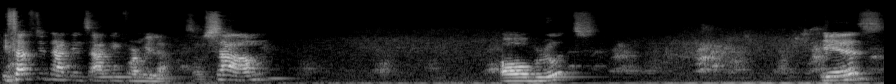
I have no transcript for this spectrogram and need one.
I-substitute natin sa ating formula. So, sum of roots is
